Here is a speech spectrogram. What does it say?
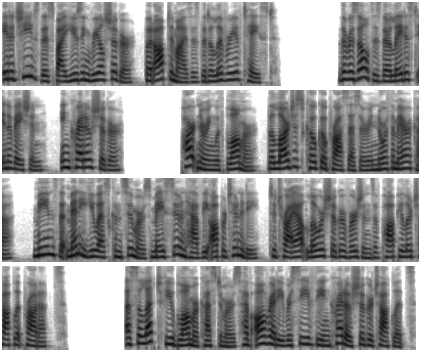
It achieves this by using real sugar, but optimizes the delivery of taste. The result is their latest innovation, Incredo Sugar. Partnering with Blommer, the largest cocoa processor in North America, means that many U.S. consumers may soon have the opportunity to try out lower sugar versions of popular chocolate products. A select few Blommer customers have already received the Incredo sugar chocolates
